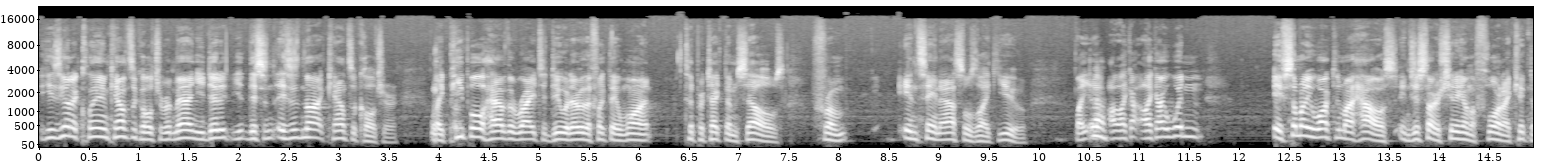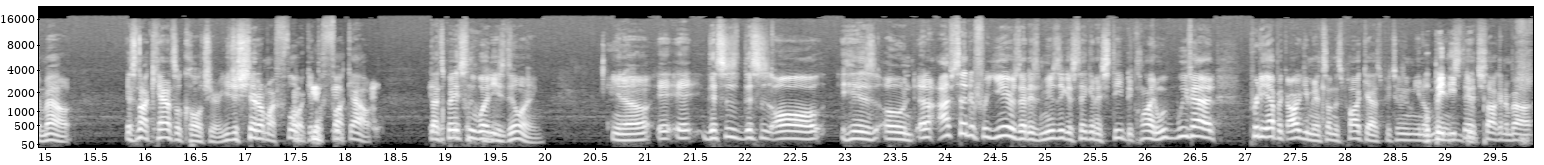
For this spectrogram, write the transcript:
he's gonna claim cancel culture, but man, you did it. You, this is this is not cancel culture. Like people have the right to do whatever the fuck they want to protect themselves from insane assholes like you. Like I, like like I wouldn't if somebody walked in my house and just started shitting on the floor and I kicked him out. It's not cancel culture. You just shit on my floor. Get the fuck out. That's basically what he's doing. You know, it, it this is this is all his own. And I've said it for years that his music has taken a steep decline. We've, we've had pretty epic arguments on this podcast between you know me and. Stitch talking about,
